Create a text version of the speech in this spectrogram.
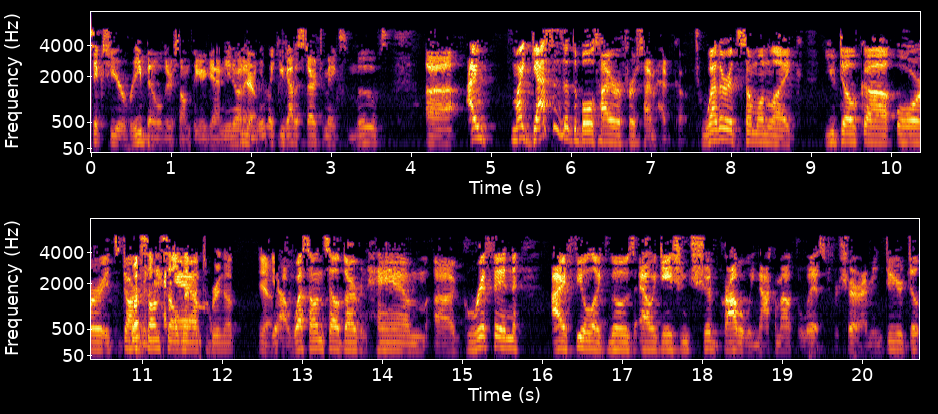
six-year rebuild or something again. You know what I mean? Like, you got to start to make some moves. Uh, I my guess is that the Bulls hire a first-time head coach, whether it's someone like Udoka or it's Darvin Wes Unseld Ham. to bring up. Yeah. Yeah, Wes Unseld, Darvin Ham, uh, Griffin. I feel like those allegations should probably knock him out the list for sure. I mean, do your due-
